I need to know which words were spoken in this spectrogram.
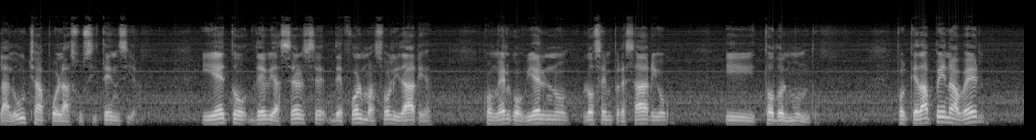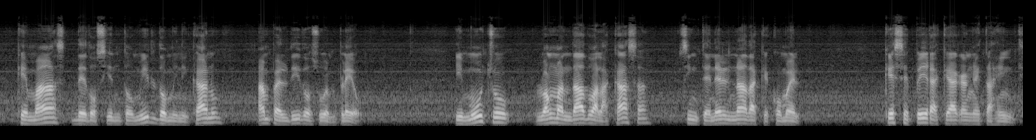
la lucha por la subsistencia. Y esto debe hacerse de forma solidaria con el gobierno, los empresarios y todo el mundo. Porque da pena ver que más de 200 mil dominicanos han perdido su empleo y muchos lo han mandado a la casa sin tener nada que comer. ¿Qué se espera que hagan esta gente?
